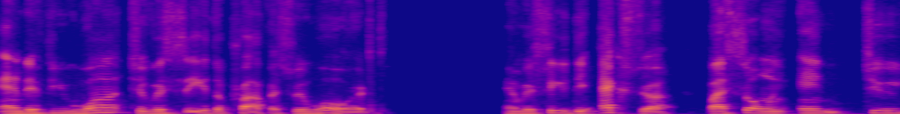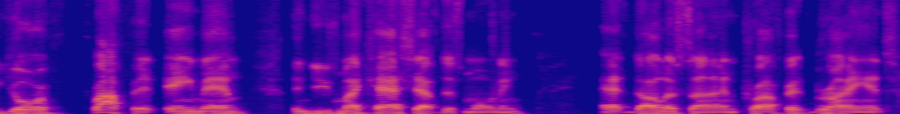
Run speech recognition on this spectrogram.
And if you want to receive the prophet's reward and receive the extra by sowing into your prophet, amen, then use my cash app this morning at dollar sign prophet Bryant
